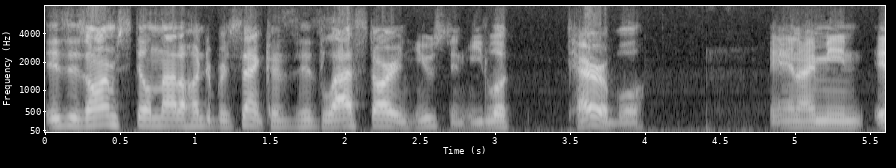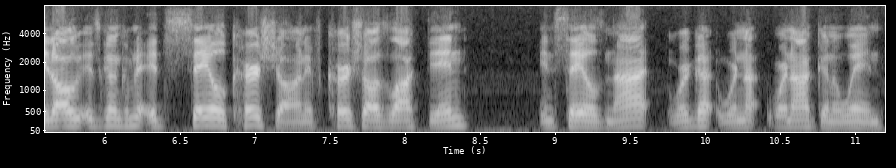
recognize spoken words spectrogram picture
is his arm still not 100% because his last start in Houston, he looked terrible. And I mean, it all it's going to come it's Sale Kershaw and if Kershaw's locked in and Sale's not, we're going we're not we're not going to win.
